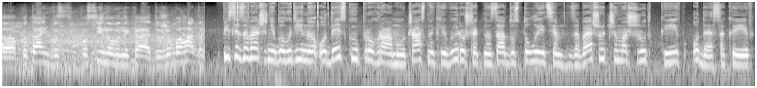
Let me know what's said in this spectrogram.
Е, Питань постійно виникає дуже багато. Після завершення благодійної одеської програми учасники вирушать назад до столиці, завершуючи маршрут Київ, Одеса, Київ.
